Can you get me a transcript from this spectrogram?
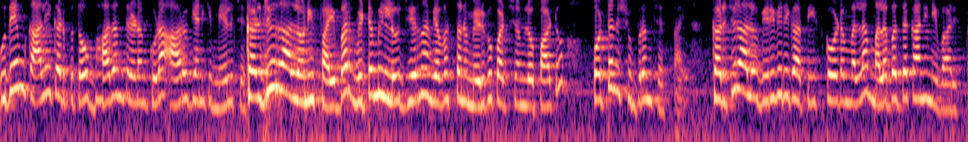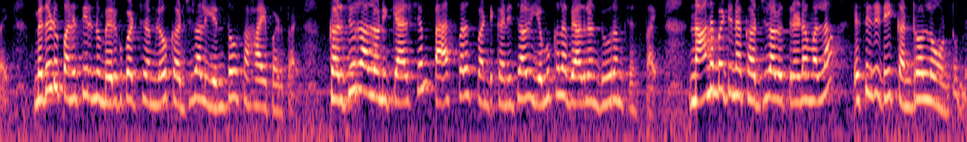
ఉదయం ఖాళీ కడుపుతో బాదం తినడం కూడా ఆరోగ్యానికి మేలు చేస్తుంది. ఖర్జూరాల్లోని ఫైబర్ విటమిన్లు జీర్ణ వ్యవస్థను మెరుగుపరచడంలో పాటు పొట్టను శుభ్రం చేస్తాయి. ఖర్జూరాలు విరివిరిగా తీసుకోవడం వల్ల మలబద్ధకాన్ని నివారిస్తాయి. మెదడు పనితీరును మెరుగుపరచడంలో ఖర్జూరాలు ఎంతో సహాయపడతాయి. ఖర్జూరాల్లోని కాల్షియం పాస్పరస్ వంటి ఖనిజాలు ఎముకల వ్యాధులను దూరం చేస్తాయి. నానబెట్టిన ఖర్జూరాలు తినడం వల్ల ఎసిడిటీ కంట్రోల్లో ఉంటుంది.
